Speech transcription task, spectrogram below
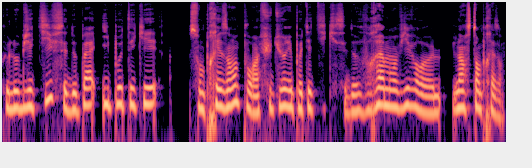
que l'objectif, c'est de pas hypothéquer son présent pour un futur hypothétique, c'est de vraiment vivre euh, l'instant présent.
